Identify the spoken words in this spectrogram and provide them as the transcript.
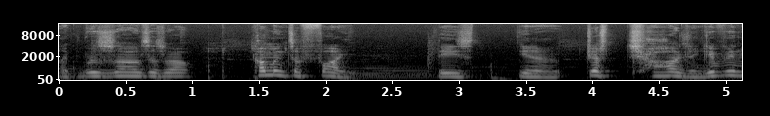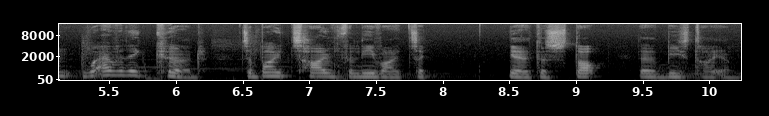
Like reserves as well. Coming to fight these, you know, just charging, giving whatever they could to buy time for Levi to, you know, to stop the Beast Titan.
